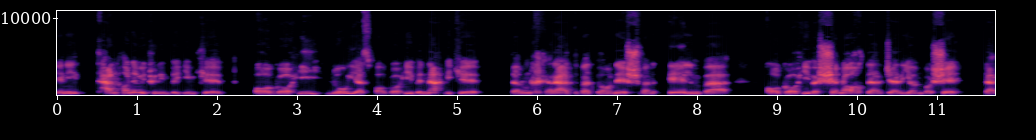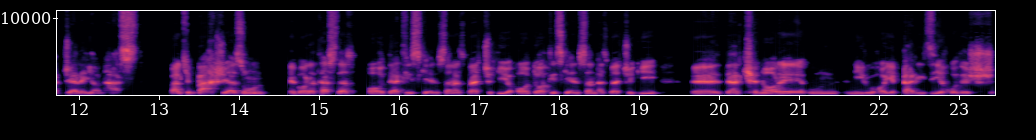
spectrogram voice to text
یعنی تنها نمی‌تونیم بگیم که آگاهی نوعی از آگاهی به نحوی که در اون خرد و دانش و علم و آگاهی و شناخت در جریان باشه در جریان هست. بلکه بخشی از اون عبارت هست از عادتی است که انسان از بچگی یا عاداتی است که انسان از بچگی در کنار اون نیروهای غریزی خودش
